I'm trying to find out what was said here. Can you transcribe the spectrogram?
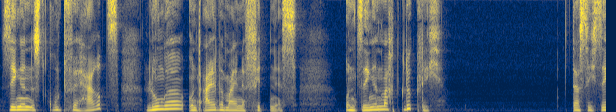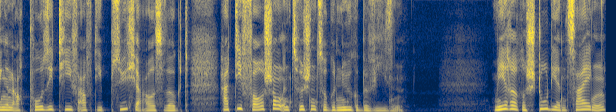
Singen ist gut für Herz, Lunge und allgemeine Fitness. Und Singen macht glücklich. Dass sich Singen auch positiv auf die Psyche auswirkt, hat die Forschung inzwischen zur Genüge bewiesen. Mehrere Studien zeigen,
